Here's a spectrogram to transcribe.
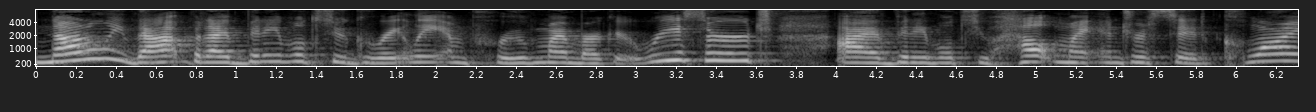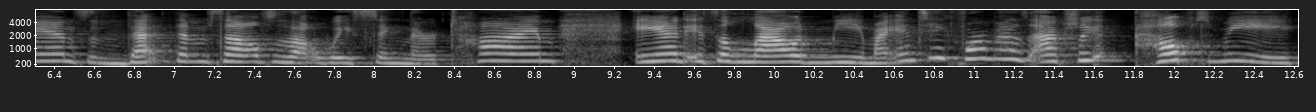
Not only that, but I've been able to greatly improve my market research. I've been able to help my interested clients vet themselves without wasting their time. And it's allowed me, my intake form has actually helped me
